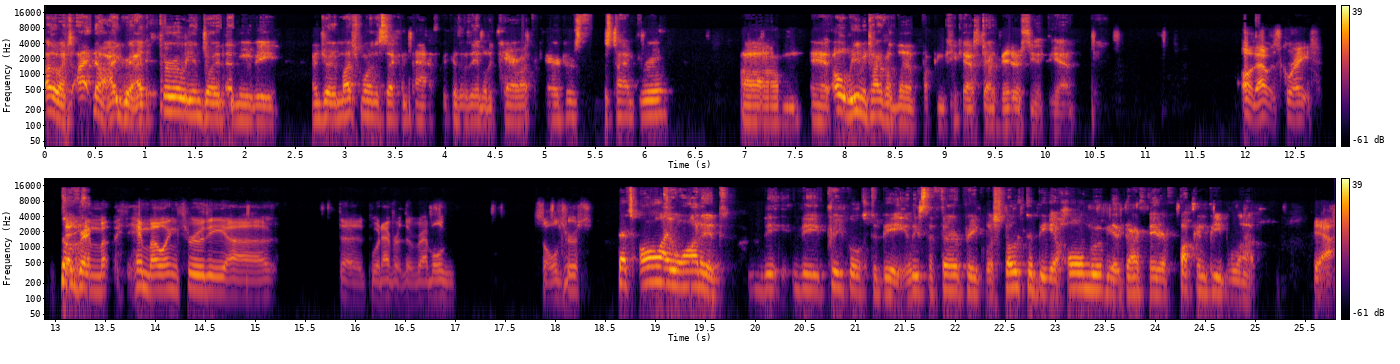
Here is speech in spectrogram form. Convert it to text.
otherwise, I no, I agree. I thoroughly enjoyed that movie. I enjoyed it much more in the second pass because I was able to care about the characters this time through. Um, and oh, we didn't even talk about the fucking kick-ass Darth Vader scene at the end. Oh, that was great. So great. Him, him mowing through the uh, the whatever the rebel soldiers. That's all I wanted the the prequels to be. At least the third prequel was supposed to be a whole movie of Darth Vader fucking people up. Yeah,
